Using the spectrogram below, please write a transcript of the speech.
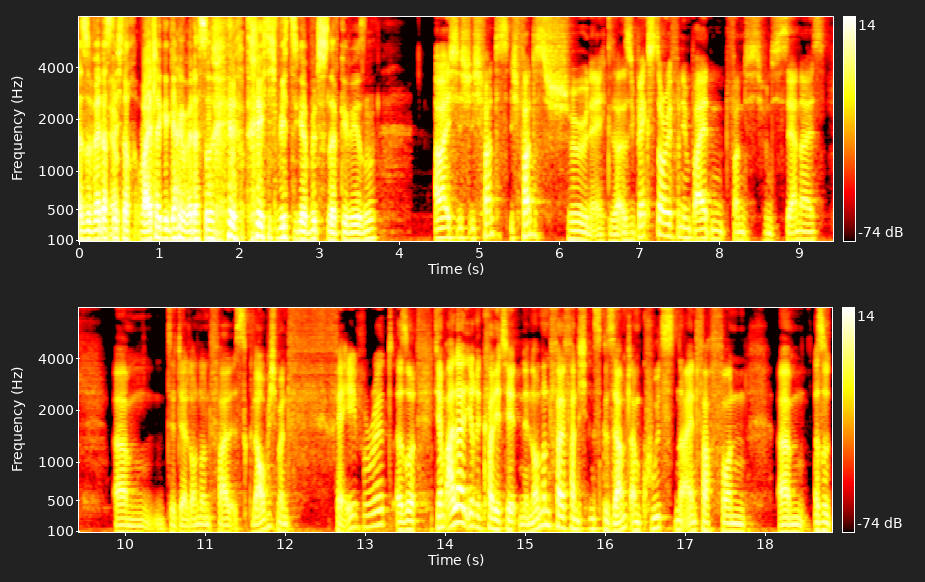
Also wäre das ja. nicht noch weitergegangen, wäre das so ein richtig witziger Bitch-Slap gewesen. Aber ich, ich, ich, fand es, ich fand es schön, ehrlich gesagt. Also die Backstory von den beiden fand ich, fand ich sehr nice. Ähm, der, der London-Fall ist, glaube ich, mein Favorite. Also, die haben alle ihre Qualitäten. Den London-Fall fand ich insgesamt am coolsten einfach von, ähm, also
